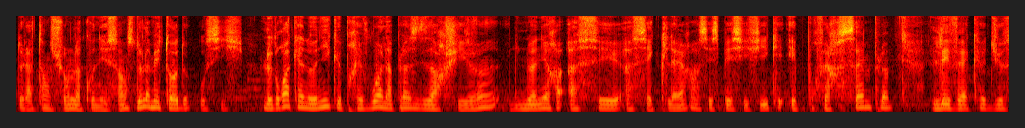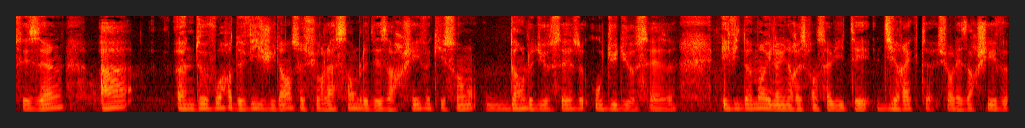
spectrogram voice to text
de l'attention, de la connaissance, de la méthode aussi. Le droit canonique prévoit la place des archives d'une manière assez, assez claire, assez spécifique, et pour faire simple, l'évêque diocésain a un devoir de vigilance sur l'ensemble des archives qui sont dans le diocèse ou du diocèse. Évidemment, il a une responsabilité directe sur les archives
